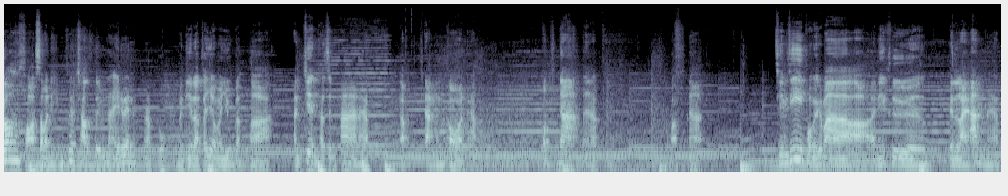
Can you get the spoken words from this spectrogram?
ก็ขอสวัสดีเพื่อนๆชาวซื้อไนด้วยนะครับผมวันนี้เราก็ยังมาอยู่กับอ่าอันเจียนทัสิบห้านะครับ กับจันมังกรนะครับกอบพินาศนะครับกอบพินาศทีมที่ผมจะมาอ่าอันนี้คือเป็นไลอันนะครับ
